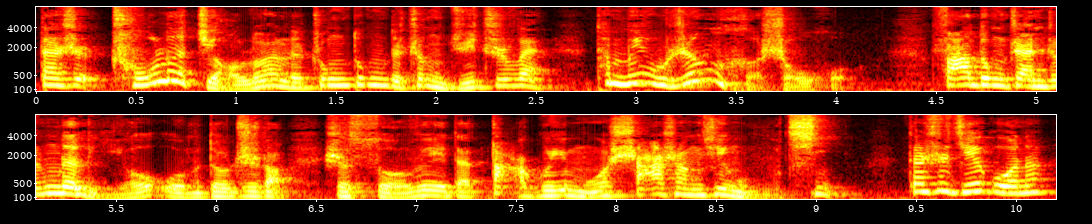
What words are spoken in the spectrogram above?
但是除了搅乱了中东的政局之外，他没有任何收获。发动战争的理由我们都知道是所谓的大规模杀伤性武器，但是结果呢，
